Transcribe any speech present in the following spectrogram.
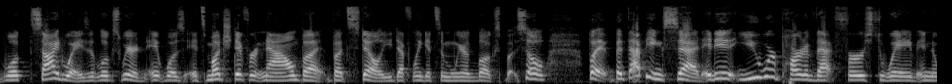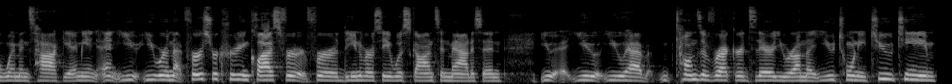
look sideways. It looks weird. It was it's much different now, but but still, you definitely get some weird looks. But so but but that being said, it you were part of that first wave into women's hockey. I mean, and you you were in that first recruiting class for for the University of Wisconsin Madison. You you you have tons of records there. You were on the U22 team.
